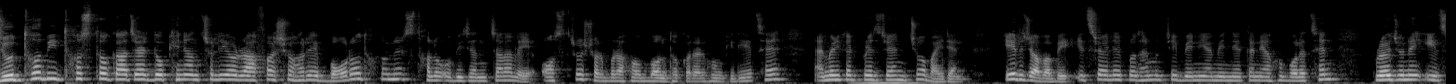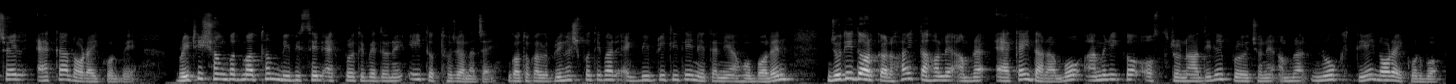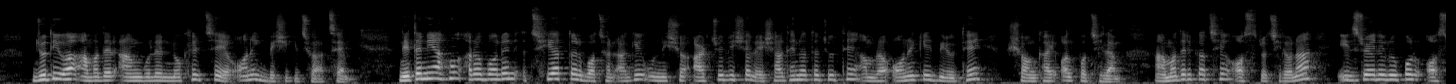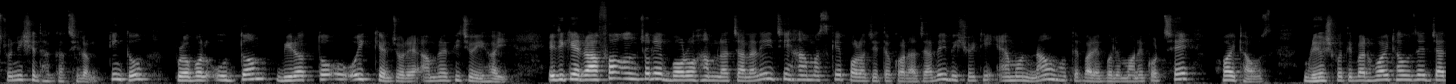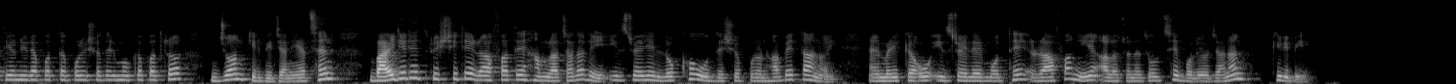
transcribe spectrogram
যুদ্ধ বিধ্বস্ত গাজার দক্ষিণাঞ্চলীয় রাফা শহরে বড় ধরনের স্থল অভিযান চালালে অস্ত্র সরবরাহ বন্ধ করার হুমকি দিয়েছে আমেরিকার প্রেসিডেন্ট জো বাইডেন। এর জবাবে ইসরায়েলের প্রধানমন্ত্রী বেনিয়ামিন নেতানিয়াহু বলেছেন, প্রয়োজনে ইসরায়েল একা লড়াই করবে। ব্রিটিশ সংবাদ মাধ্যম বিবিসির এক প্রতিবেদনে এই তথ্য জানা যায়। গতকাল বৃহস্পতিবার এক বিবৃতিতে নেতানিয়াহু বলেন, যদি দরকার হয় তাহলে আমরা একাই দাঁড়াবো, আমেরিকা অস্ত্র না দিলে প্রয়োজনে আমরা নখ দিয়ে লড়াই করব। যদিও আমাদের আঙ্গুলের নখের চেয়ে অনেক বেশি কিছু আছে। নেতানিয়াহু আরও বলেন, ছিয়াত্তর বছর আগে উনিশশো আটচল্লিশ সালে স্বাধীনতা যুদ্ধে আমরা অনেকের বিরুদ্ধে সংখ্যায় অল্প ছিলাম। আমাদের কাছে অস্ত্র ছিল না, ইসরায়েলের উপর অস্ত্র নিষেধাজ্ঞা ছিল। কিন্তু প্রবল উদ্যম, বীরত্ব ও ঐক্যের জোরে আমরা বিজয়ী হই। এদিকে রাফা অঞ্চলে বড় হামলা চালালেই যে হামাসকে পরাজিত করা যাবে বিষয়টি এমন নাও হতে পারে বলে মনে করছে হোয়াইট হাউস। বৃহস্পতিবার হোয়াইট হাউসের জাতীয় নিরাপত্তা পরিষদের মুখপাত্র জন কির্বি জানিয়েছেন, বাইডেনের দৃষ্টিতে রাফাতে হামলা চালালে ইসরায়েলের লক্ষ্য উদ্দেশ্য পূরণ হবে তা নয়। আমেরিকা ও ইসরায়েলের মধ্যে রাফা নিয়ে আলোচনা চলছে বলেও জানান কির্বি।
